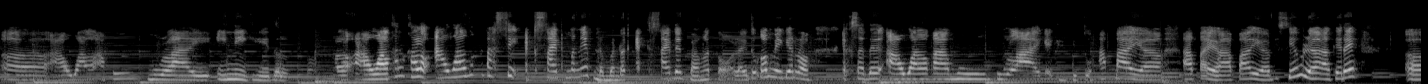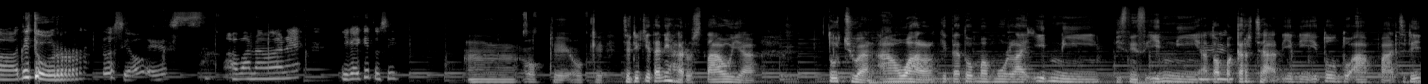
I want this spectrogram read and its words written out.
uh, awal aku mulai ini gitu kalau awal kan kalau awal tuh pasti excitementnya bener-bener excited banget loh lah itu kamu mikir loh excited awal kamu mulai kayak gitu apa ya apa ya apa ya. Terus ya udah akhirnya uh, tidur. Terus ya wes apa namanya ya kayak gitu sih oke oke. Jadi kita ini harus tahu ya tujuan awal kita tuh memulai ini, bisnis ini hmm. atau pekerjaan ini itu untuk apa. Jadi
